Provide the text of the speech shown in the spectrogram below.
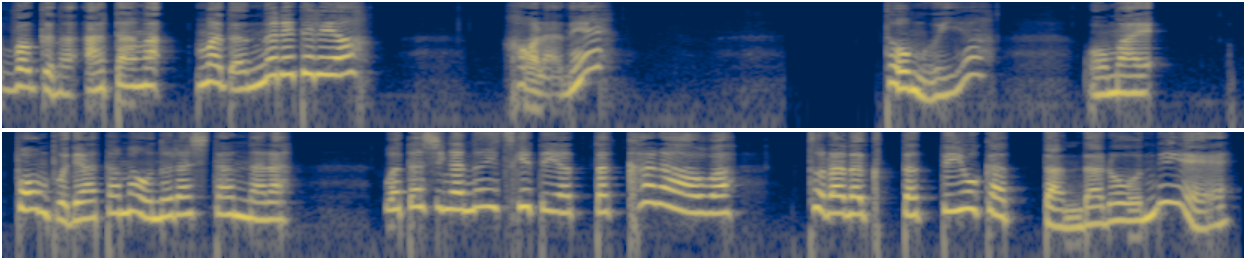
僕の頭、まだ濡れてるよ。ほらね。トムや、お前、ポンプで頭を濡らしたんなら、私が縫い付けてやったカラーは取らなくったってよかったんだろうね。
